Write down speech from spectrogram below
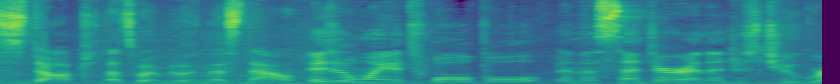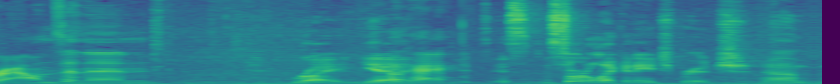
stopped. That's why I'm doing this now. It's only a 12 volt in the center and then just two grounds and then Right. Yeah. Okay. It's, it's sort of like an H bridge, um,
